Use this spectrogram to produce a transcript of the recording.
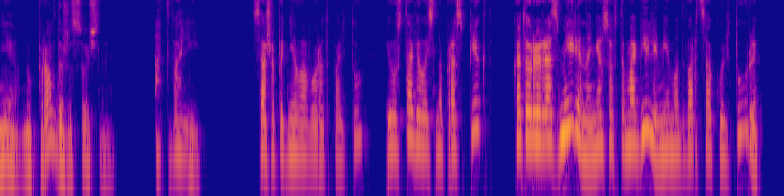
Не, ну правда же сочная. Отвали. Саша подняла ворот пальто и уставилась на проспект, который размеренно нес автомобили мимо Дворца культуры,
